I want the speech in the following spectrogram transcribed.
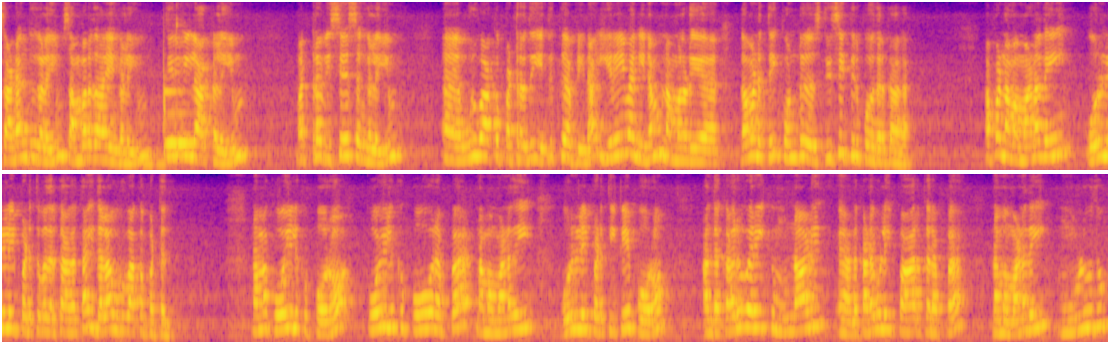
சடங்குகளையும் சம்பிரதாயங்களையும் திருவிழாக்களையும் மற்ற விசேஷங்களையும் உருவாக்கப்பட்டது எதுக்கு அப்படின்னா இறைவனிடம் நம்மளுடைய கவனத்தை கொண்டு திசை திருப்புவதற்காக அப்போ நம்ம மனதை ஒருநிலைப்படுத்துவதற்காகத்தான் இதெல்லாம் உருவாக்கப்பட்டது. நம்ம கோயிலுக்கு போகிறோம் கோயிலுக்கு போகிறப்ப நம்ம மனதை ஒருநிலைப்படுத்திகிட்டே போகிறோம் அந்த கருவறைக்கு முன்னாடி அந்த கடவுளை பார்க்குறப்ப நம்ம மனதை முழுதும்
